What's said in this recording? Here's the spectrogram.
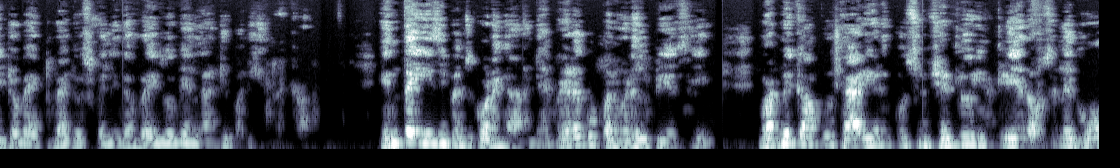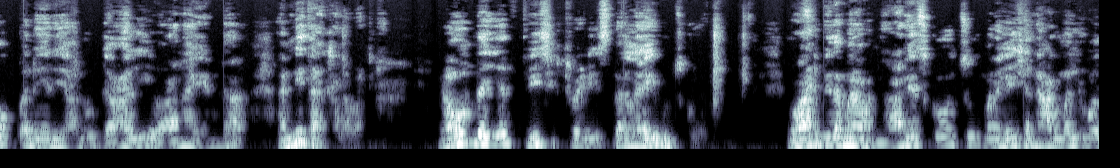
ఐటోబ్యాక్టీరియా రైజోస్పెలిదం రైజోబియన్ లాంటి పదిహేను ఎంత ఈజీ పెంచుకోవడం అంటే పేడ కుప్పను వెడల్పు చేసి వర్మి కాపు తయారు చేయడం కోసం షెడ్లు ఇంట్లో ఏది అవసరం లేదు. ఓపెన్ ఏరియాలు గాలి వాన ఎండ అన్ని తాకాల వాటి round the year three sixty five days దాని లైవ్ ఉంచుకోవచ్చు. వాటి మీద మనం నారేసుకోవచ్చు. మనం వేసే నార్మల్ కూడా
